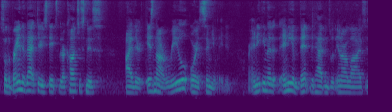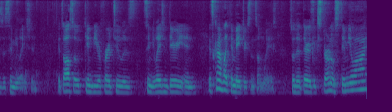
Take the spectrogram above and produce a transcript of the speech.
So the brand of that theory states that our consciousness either is not real or it's simulated, or anything that any event that happens within our lives is a simulation. It's also can be referred to as simulation theory, and it's kind of like the Matrix in some ways. So that there is external stimuli.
